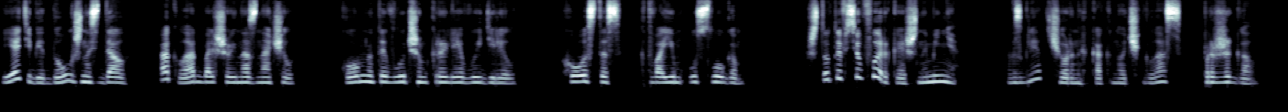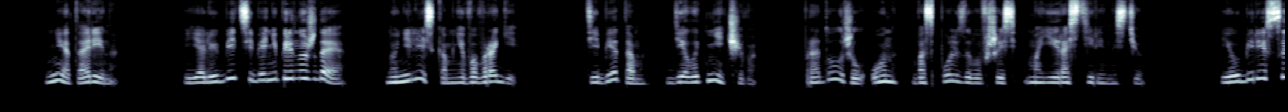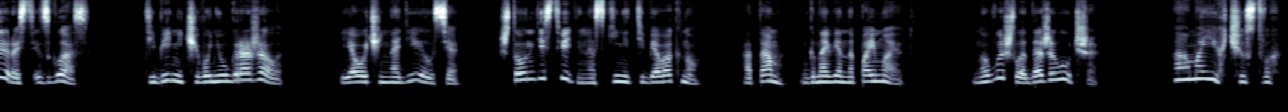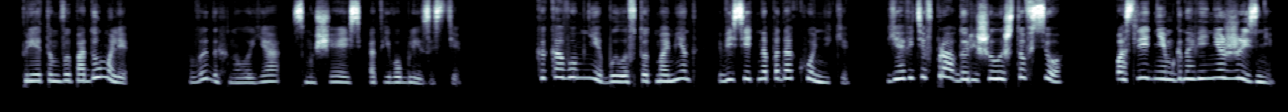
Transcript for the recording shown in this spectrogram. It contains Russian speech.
Я тебе должность дал, оклад большой назначил, комнаты в лучшем крыле выделил, хостес к твоим услугам. Что ты все фыркаешь на меня?» Взгляд черных как ночь глаз прожигал. «Нет, Арина, я любить себя не принуждая, но не лезь ко мне во враги. Тебе там делать нечего», — продолжил он, воспользовавшись моей растерянностью. «И убери сырость из глаз тебе ничего не угрожало. Я очень надеялся, что он действительно скинет тебя в окно, а там мгновенно поймают. Но вышло даже лучше. «А о моих чувствах при этом вы подумали?» Выдохнула я, смущаясь от его близости. «Каково мне было в тот момент висеть на подоконнике? Я ведь и вправду решила, что все, Последнее мгновение жизни!»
